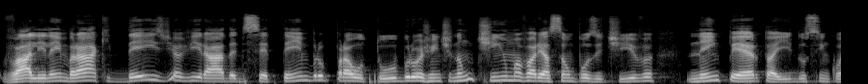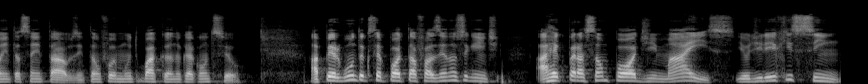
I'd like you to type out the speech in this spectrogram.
Vale lembrar que desde a virada de setembro para outubro a gente não tinha uma variação positiva nem perto aí dos 50 centavos. Então foi muito bacana o que aconteceu. A pergunta que você pode estar fazendo é o seguinte: a recuperação pode ir mais? E eu diria que sim.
